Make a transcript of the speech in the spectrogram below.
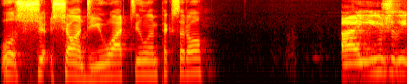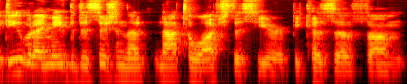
Well, Sh- Sean, do you watch the Olympics at all? I usually do, but I made the decision that not to watch this year because of um,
